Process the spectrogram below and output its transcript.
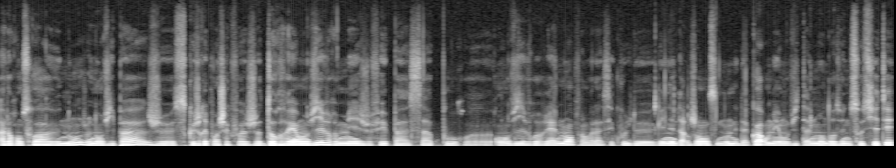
Alors en soi, euh, non, je n'en vis pas. Ce que je réponds à chaque fois, j'adorerais en vivre, mais je fais pas ça pour euh, en vivre réellement. Enfin voilà, c'est cool de gagner de l'argent, on est d'accord, mais on vit tellement dans une société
